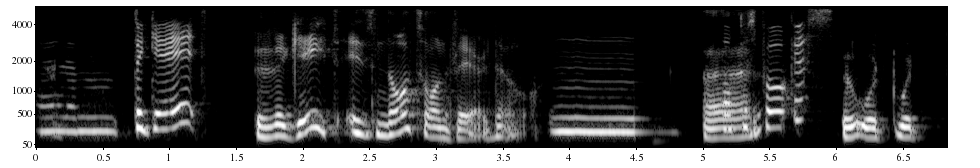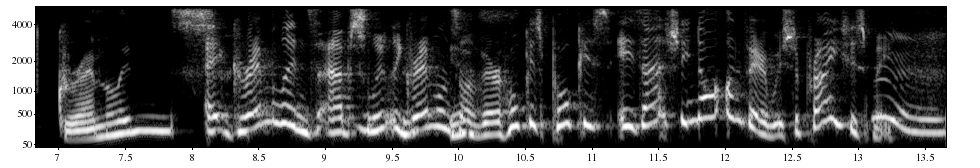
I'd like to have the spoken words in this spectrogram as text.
Um, the Gate. The Gate is not on there, no. Mm, Uh, Hocus Pocus. would would Gremlins? Uh, Gremlins, absolutely. Gremlins Yes. on there. Hocus Pocus is actually not on there, which surprises me. Hmm.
